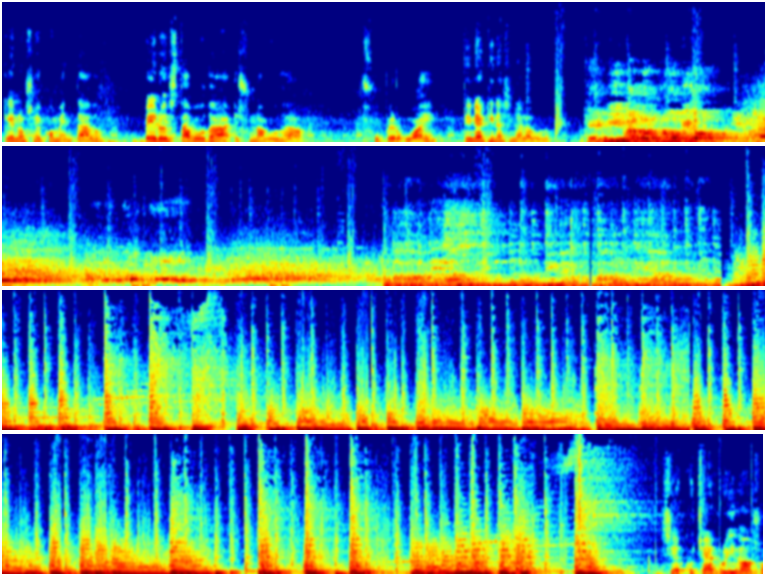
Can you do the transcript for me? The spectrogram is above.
que no os he comentado, pero esta boda es una boda súper guay. Tenía que ir así a la boda. ¡Que vivan los novios!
